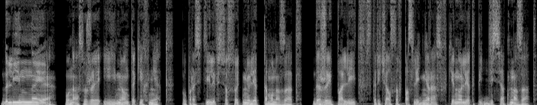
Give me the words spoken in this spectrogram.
Длинное. У нас уже и имен таких нет. Упростили все сотню лет тому назад. Даже Ипполит встречался в последний раз в кино лет пятьдесят назад.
